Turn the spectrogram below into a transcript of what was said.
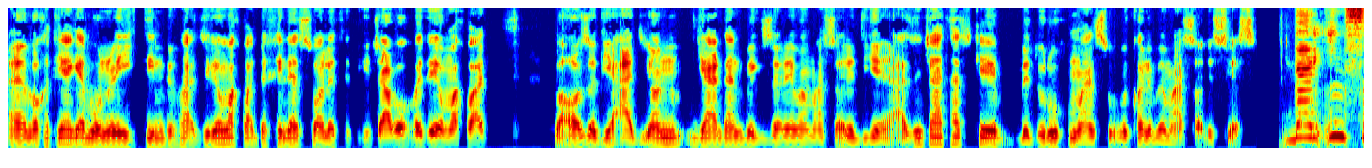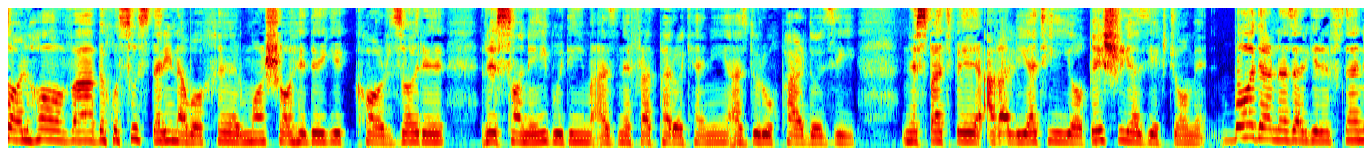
وقتی اگر به عنوان یک دین بپذیره اون وقت باید به خیلی از سوالات دیگه جواب بده اون وقت باید و آزادی ادیان گردن بگذاره و مسائل دیگه. از این جهت هست که به دروغ منصوب می‌کنه به مسائل سیاسی. در این سالها و به خصوص در این اواخر ما شاهد یک کارزار رسانه‌ای بودیم از نفرت پراکنی از دروغ پردازی نسبت به اقلیتی یا قشری از یک جامعه. با در نظر گرفتن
